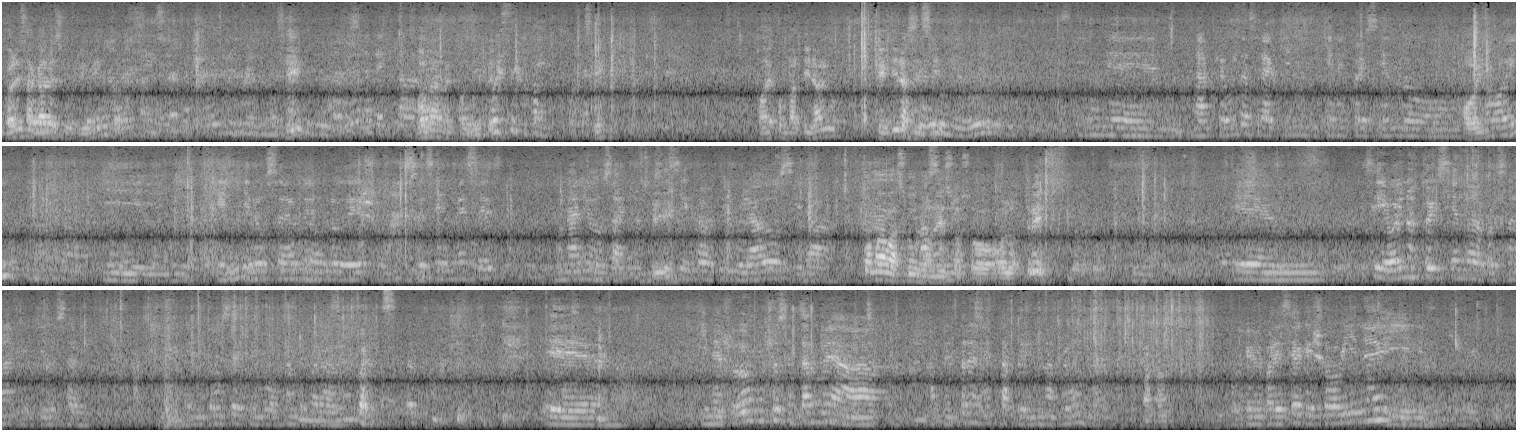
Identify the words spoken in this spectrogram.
¿Con esa cara de sufrimiento? ¿Sí? ¿Vos las respondiste? ¿Sí? ¿Podés compartir algo? ¿Qué quieras decir? Eh, la pregunta será quién, quién estoy siendo Hoy. hoy y qué quiero ser dentro de ellos. Hace seis meses, un año, dos años. No sé si estaba estipulado, si era... ¿Tomabas uno de esos o, o los tres? Eh, sí, hoy no estoy siendo la persona que quiero ser. Entonces tengo bastante para, para hacer. Eh, y me ayudó mucho sentarme a, a pensar en esta pre- una pregunta. Ajá. porque me parecía que yo vine y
